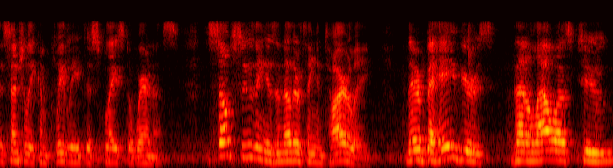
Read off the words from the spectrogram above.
essentially completely displaced awareness. Self soothing is another thing entirely. They're behaviors that allow us to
